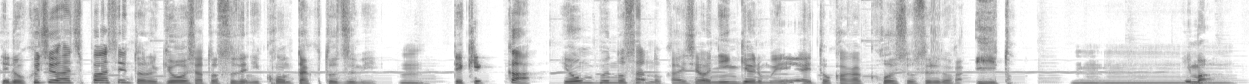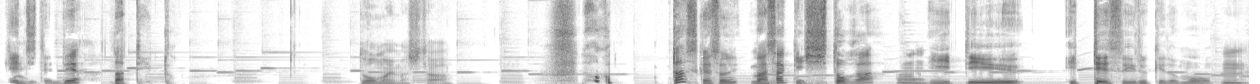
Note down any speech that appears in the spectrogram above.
で、68%の業者とすでにコンタクト済み。うん。で、結果、4分の3の会社は人間よりも AI と価格交渉するのがいいと、うーん今現時点でなっていると。どう思いました？なんか、確かにその、まあ、さっき人がうん。いいっていう一定数いるけども、うん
